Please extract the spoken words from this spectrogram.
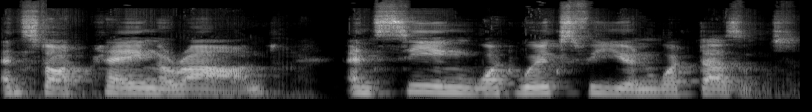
and start playing around and seeing what works for you and what doesn't.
